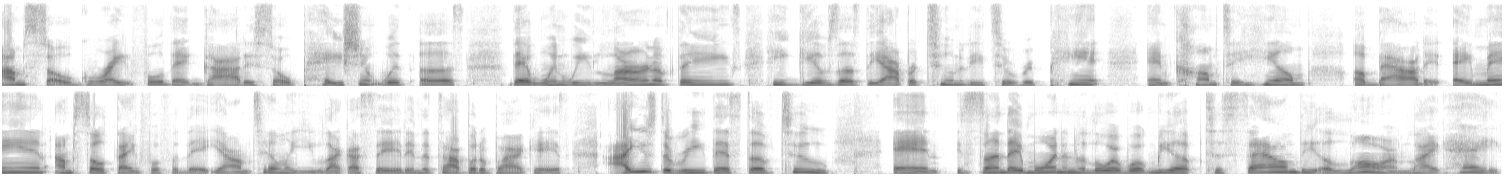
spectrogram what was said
I'm so grateful that God is so patient with us that when we learn of things, He gives us the opportunity to repent and come to Him about it. Amen. I'm so thankful for that, y'all. I'm telling you, like I said in the top of the podcast, I used to read that stuff too. And Sunday morning, the Lord woke me up to sound the alarm like, hey,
